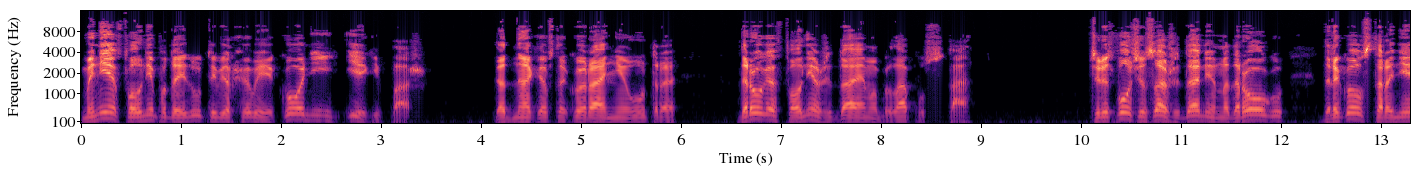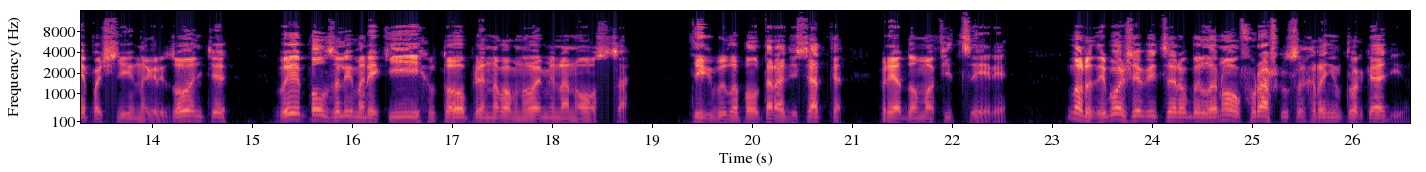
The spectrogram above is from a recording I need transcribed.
мне вполне подойдут и верховые кони, и экипаж. Однако в такое раннее утро дорога вполне ожидаемо была пуста. Через полчаса ожидания на дорогу, далеко в стороне, почти на горизонте, выползали моряки утопленного мной миноносца. Их было полтора десятка при одном офицере. Может, и больше офицеров было, но фуражку сохранил только один.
